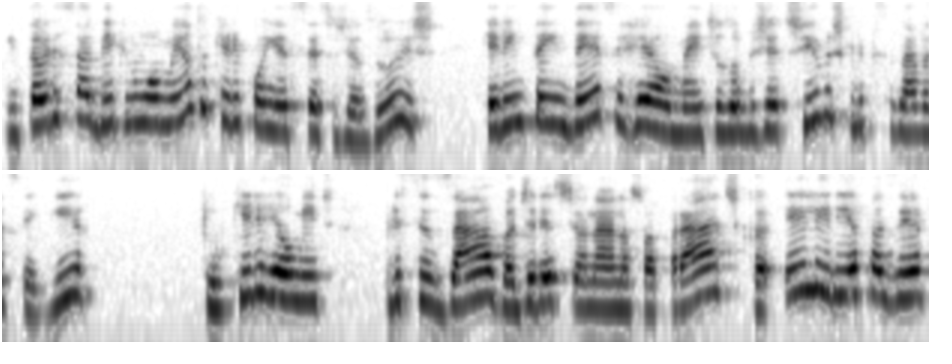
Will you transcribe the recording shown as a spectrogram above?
Então ele sabia que no momento que ele conhecesse Jesus, que ele entendesse realmente os objetivos que ele precisava seguir, o que ele realmente precisava direcionar na sua prática, ele iria fazer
